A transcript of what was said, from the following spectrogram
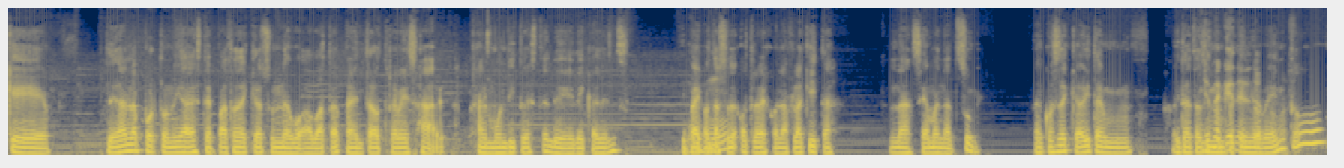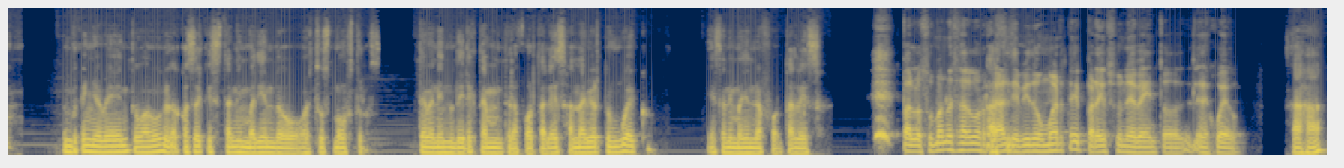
que le dan la oportunidad a este pata de crear su nuevo avatar para entrar otra vez al, al mundito este de Decadence y para encontrarse otra vez con la flaquita. Una, se llama Natsume. La cosa es que ahorita, ahorita está haciendo un pequeño evento, un pequeño evento o algo. La cosa es que se están invadiendo estos monstruos. Están veniendo directamente a la fortaleza. Han abierto un hueco y están invadiendo la fortaleza. Para los humanos es algo real Así. de vida o muerte y para ellos es un evento del juego. Ajá.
